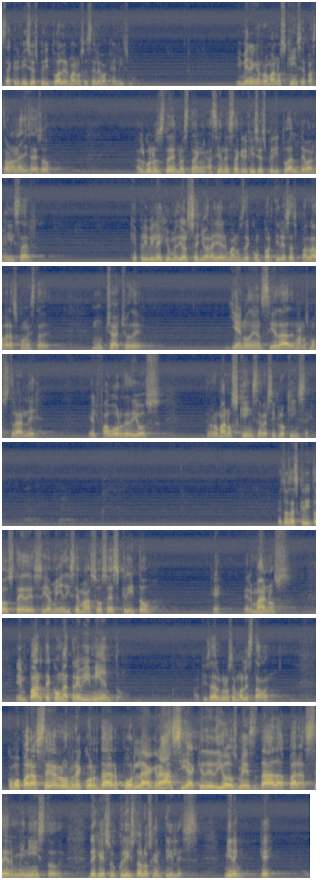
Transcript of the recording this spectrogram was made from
sacrificio espiritual, hermanos, es el evangelismo. Y miren en Romanos 15, pastor, ¿no dice eso? Algunos de ustedes no están haciendo el sacrificio espiritual de evangelizar. Qué privilegio me dio el Señor ayer, hermanos, de compartir esas palabras con este muchacho de lleno de ansiedad, hermanos, mostrarle el favor de Dios. Romanos 15, versículo 15. Esto es escrito a ustedes y a mí dice más, os he escrito, ¿qué? Hermanos, en parte con atrevimiento. Quizás algunos se molestaban. Como para haceros recordar por la gracia que de Dios me es dada para ser ministro de Jesucristo a los gentiles. Miren, ¿qué?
